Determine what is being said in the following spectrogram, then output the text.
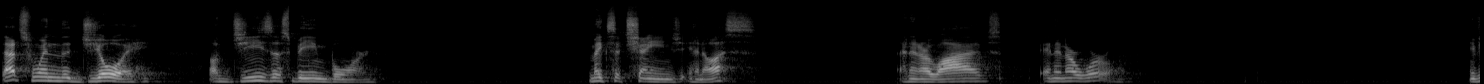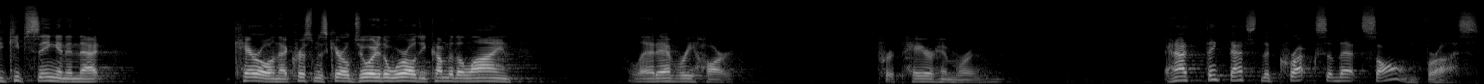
That's when the joy of Jesus being born makes a change in us and in our lives and in our world. If you keep singing in that carol, in that Christmas carol, Joy to the World, you come to the line, let every heart prepare him room. And I think that's the crux of that song for us,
